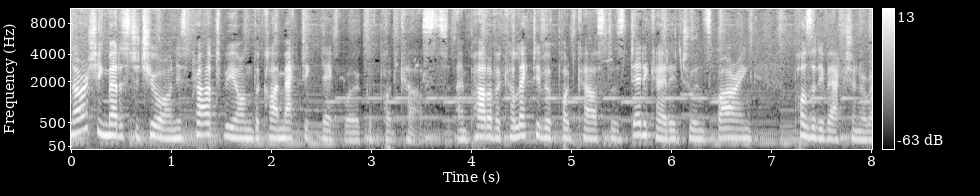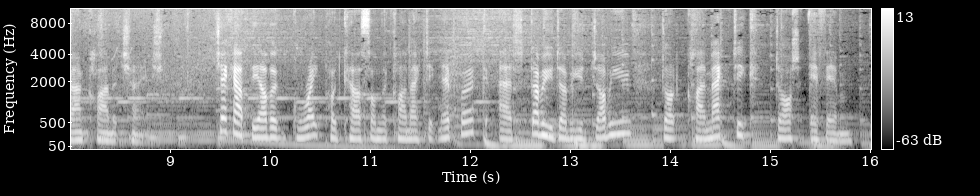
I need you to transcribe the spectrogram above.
Nourishing Matters to Chew On is proud to be on the Climactic network of podcasts and part of a collective of podcasters dedicated to inspiring positive action around climate change. Check out the other great podcasts on the Climactic Network at www.climactic.fm.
